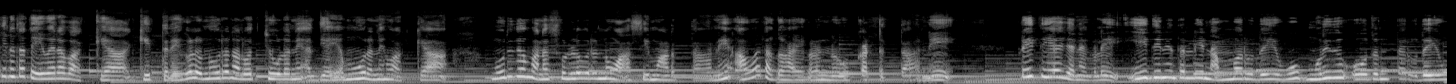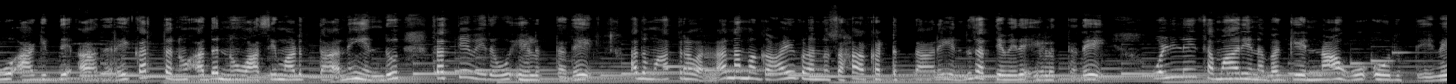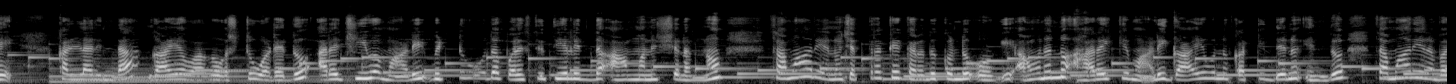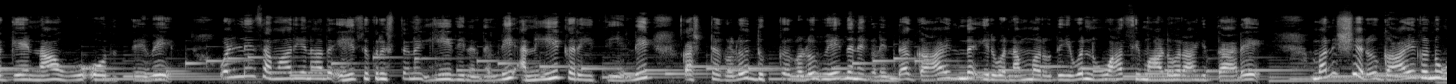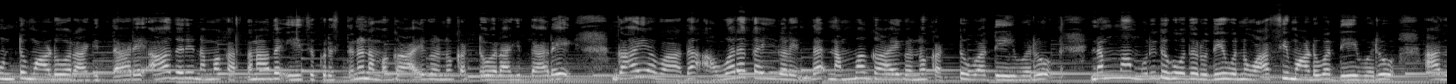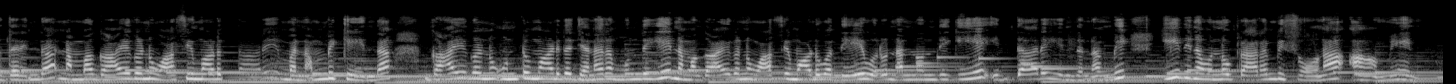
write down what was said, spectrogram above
ದಿನದ ದೇವರ ವಾಕ್ಯ ಕೀರ್ತನೆಗಳು ನೂರ ನಲವತ್ತೇಳನೇ ಅಧ್ಯಾಯ ಮೂರನೇ ವಾಕ್ಯ. ಮುರಿದ ಮನಸ್ಸುಳ್ಳವರನ್ನು ವಾಸಿ ಮಾಡುತ್ತಾನೆ ಅವರ ಗಾಯಗಳನ್ನು ಕಟ್ಟುತ್ತಾನೆ. ಪ್ರೀತಿಯ ಜನಗಳೇ, ಈ ದಿನದಲ್ಲಿ ನಮ್ಮ ಹೃದಯವು ಮುರಿದು ಹೋದಂತ ಹೃದಯವೂ ಆಗಿದ್ದೇ ಆದರೆ ಕರ್ತನು ಅದನ್ನು ವಾಸಿ ಮಾಡುತ್ತಾನೆ ಎಂದು ಸತ್ಯವೇದವು ಹೇಳುತ್ತದೆ. ಅದು ಮಾತ್ರವಲ್ಲ, ನಮ್ಮ ಗಾಯಗಳನ್ನು ಸಹ ಕಟ್ಟುತ್ತಾರೆ ಎಂದು ಸತ್ಯವೇದ ಹೇಳುತ್ತದೆ. ಒಳ್ಳೆ ಸಮಾರಿಯನ ಬಗ್ಗೆ ನಾವು ಓದುತ್ತೇವೆ. ಕಳ್ಳರಿಂದ ಗಾಯವಾಗುವಷ್ಟು ಒಡೆದು ಅರಜೀವ ಮಾಡಿ ಬಿಟ್ಟು ಹೋದ ಪರಿಸ್ಥಿತಿಯಲ್ಲಿದ್ದ ಆ ಮನುಷ್ಯನನ್ನು ಸಮಾರಿಯನು ಛತ್ರಕ್ಕೆ ಕರೆದುಕೊಂಡು ಹೋಗಿ ಅವನನ್ನು ಆರೈಕೆ ಮಾಡಿ ಗಾಯವನ್ನು ಕಟ್ಟಿದ್ದೆನು ಎಂದು ಸಮಾರಿಯನ ಬಗ್ಗೆ ನಾವು ಓದುತ್ತೇವೆ. ಒಳ್ಳೆ ಸಮಾರಿಯನಾದ ಯೇಸು ಕ್ರಿಸ್ತನು ಈ ದಿನದಲ್ಲಿ ಅನೇಕ ರೀತಿಯಲ್ಲಿ ಕಷ್ಟಗಳು, ದುಃಖಗಳು, ವೇದನೆಗಳಿಂದ ಗಾಯದಿಂದ ಇರುವ ನಮ್ಮ ಹೃದಯವನ್ನು ವಾಸಿ ಮಾಡುವರಾಗಿದ್ದಾರೆ. ಮನುಷ್ಯರು ಗಾಯಗಳನ್ನು ಉಂಟು ಮಾಡುವರಾಗಿದ್ದಾರೆ. ಆದರೆ ನಮ್ಮ ಕರ್ತನಾದ ಯೇಸು ಕ್ರಿಸ್ತನು ನಮ್ಮ ಗಾಯಗಳನ್ನು ಕಟ್ಟುವರಾಗಿದ್ದಾರೆ ಗಾಯವಾದ ಅವರ ಕೈಗಳಿಂದ ನಮ್ಮ ಗಾಯಗಳನ್ನು ಕಟ್ಟುವ ದೇವರು, ನಮ್ಮ ಮುರಿದು ಹೋದ ಹೃದಯವನ್ನು ವಾಸಿ ಮಾಡುವ ದೇವರು. ಆದ್ದರಿಂದ ನಮ್ಮ ಗಾಯಗಳನ್ನು ವಾಸಿ ಮಾಡುತ್ತಾರೆ ಎಂಬ ನಂಬಿಕೆಯಿಂದ ಗಾಯಗಳನ್ನು ಉಂಟು ಮಾಡಿದ ಜನರ ಮುಂದೆಯೇ ನಮ್ಮ ಗಾಯಗಳನ್ನು ವಾಸಿ ಮಾಡುವ ದೇವರು ನನ್ನೊಂದಿಗೆಯೇ ಇದ್ದಾರೆ ಎಂದು ನಂಬಿ ಈ ದಿನವನ್ನು ಪ್ರಾರಂಭಿಸೋಣ. ಆಮೇನ್.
